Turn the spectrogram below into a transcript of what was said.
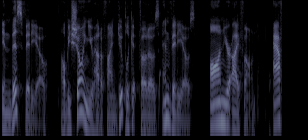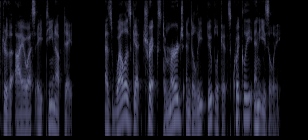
In this video, I'll be showing you how to find duplicate photos and videos on your iPhone after the iOS 18 update, as well as get tricks to merge and delete duplicates quickly and easily.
